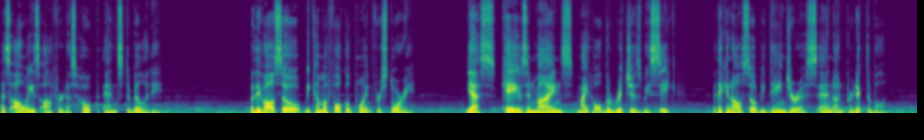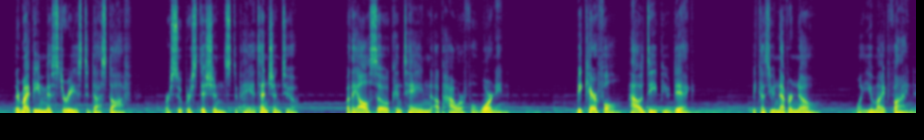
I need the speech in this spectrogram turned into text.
has always offered us hope and stability. But they've also become a focal point for story. Yes, caves and mines might hold the riches we seek, but they can also be dangerous and unpredictable. There might be mysteries to dust off, or superstitions to pay attention to, but they also contain a powerful warning. Be careful how deep you dig, because you never know what you might find.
